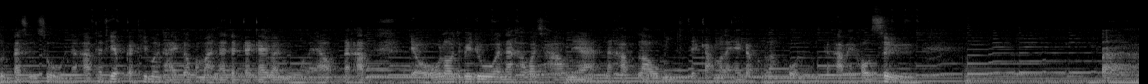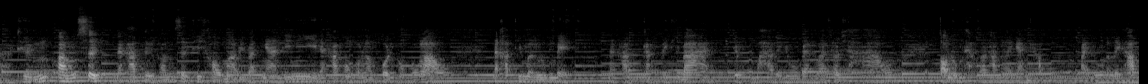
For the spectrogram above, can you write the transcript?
0800นะครับ ถ้าเทียบกับที่เมืองไทยก็ประมาณน่าจะใกล้ๆบ่ายโมงแล้วนะครับ เดี๋ยวเราจะไปดูกันนะครับว่าเช้าเนี้ยนะครับเรามีกิจกรรมอะไรให้กับกำลังพลนะครับ ให้เขาสื่อเอ่อถึงความรู้สึกนะครับถึงความรู้สึกที่เขามาปฏิบัติงานที่นี่นะครับ ของกำลังพลของพวกเรา นะครับที่เมืองลุมเบกนะครับกลับไปที่บ้านเดี๋ยวผมพาไปดูกันว่าเช้าๆตอนลุมแถวเราทำอะไรกันครับ ไปดูกันเลยครับ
